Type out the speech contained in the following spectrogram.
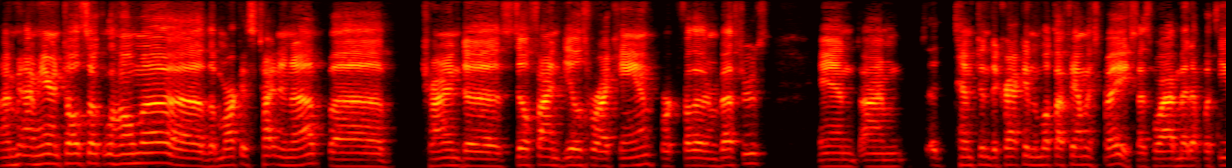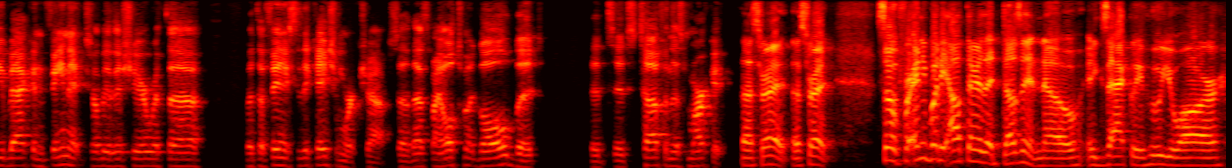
I'm, I'm here in Tulsa, Oklahoma. Uh, the market's tightening up. Uh, trying to still find deals where I can work for other investors, and I'm attempting to crack into the multifamily space. That's why I met up with you back in Phoenix earlier this year with the with the Phoenix Syndication Workshop. So that's my ultimate goal, but it's it's tough in this market. That's right. That's right. So for anybody out there that doesn't know exactly who you are,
